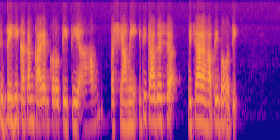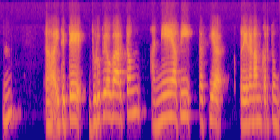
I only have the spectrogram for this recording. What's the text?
सिद्धिः कथं कार्यं करोति इति अहं पश्यामि इति तादृशविचारः अपि भवति। इत्युक्ते दुरुपयोगार्थम् अन्ये अपि तस्य प्रेरणां कर्तुं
